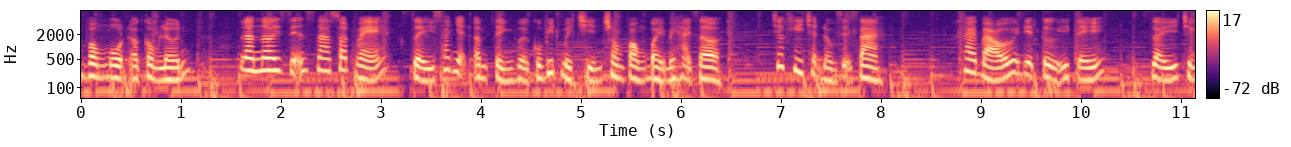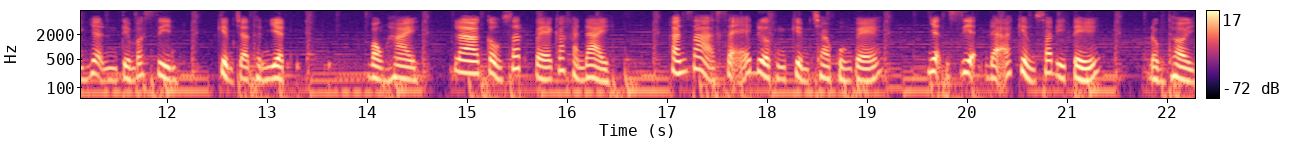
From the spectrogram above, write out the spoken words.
Vòng 1 ở cổng lớn là nơi diễn ra soát vé, giấy xác nhận âm tính với COVID-19 trong vòng 72 giờ trước khi trận đấu diễn ra. Khai báo điện tử y tế, giấy chứng nhận tiêm vaccine, kiểm tra thân nhiệt. Vòng 2 là cổng soát vé các khán đài. Khán giả sẽ được kiểm tra cuống vé, nhận diện đã kiểm soát y tế, đồng thời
